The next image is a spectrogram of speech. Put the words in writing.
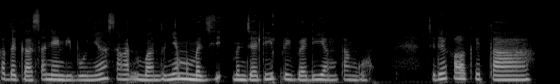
Ketegasan yang dibunya sangat membantunya menjadi pribadi yang tangguh. Jadi kalau kita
